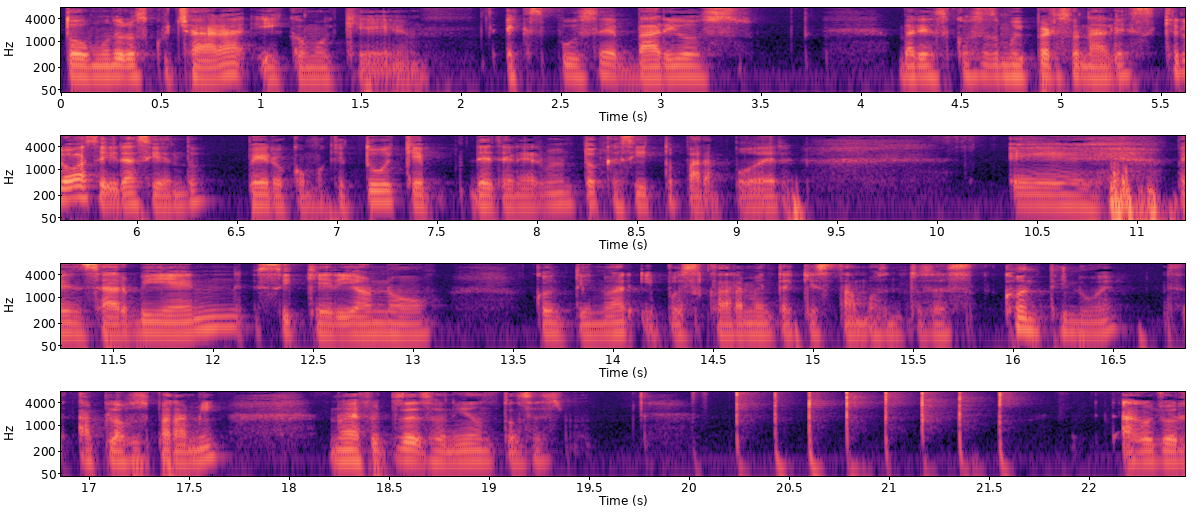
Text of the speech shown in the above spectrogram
todo el mundo lo escuchara y como que expuse varios, varias cosas muy personales, que lo voy a seguir haciendo, pero como que tuve que detenerme un toquecito para poder eh, pensar bien si quería o no continuar y pues claramente aquí estamos, entonces continúe. Aplausos para mí. No hay efectos de sonido, entonces hago yo el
